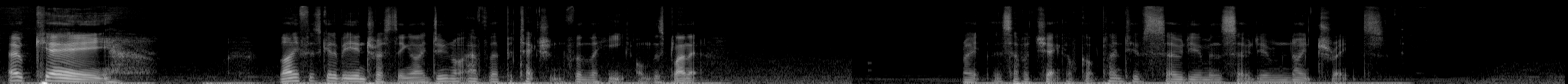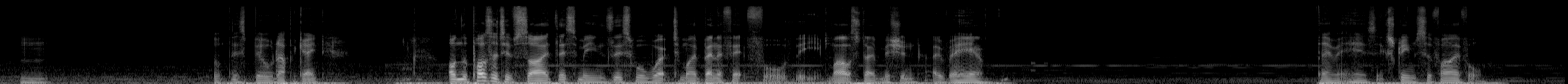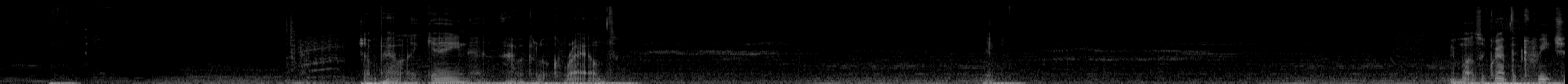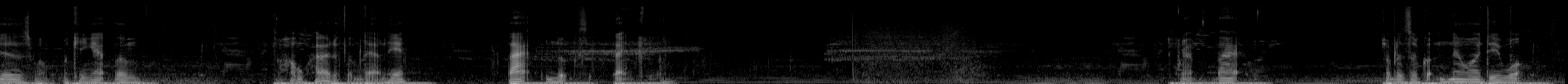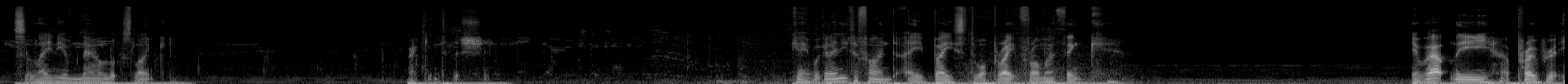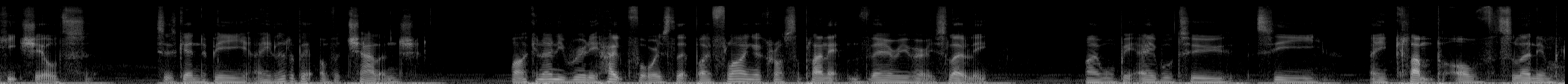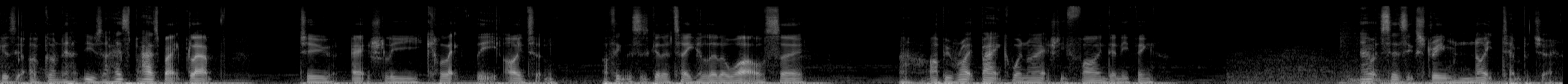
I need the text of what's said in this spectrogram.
Okay. Life is going to be interesting. I do not have the protection from the heat on this planet. Right, let's have a check. I've got plenty of sodium and sodium nitrates. Hmm. this build up again. On the positive side, this means this will work to my benefit for the milestone mission over here. There it is, extreme survival. Jump out again and have a look around. We might as well grab the creatures while looking at them whole herd of them down here. That looks exactly... Grab that. Trouble is I've got no idea what Solanium now looks like. Back into the ship. Okay, we're going to need to find a base to operate from, I think. Yeah, without the appropriate heat shields, this is going to be a little bit of a challenge. What I can only really hope for is that by flying across the planet very, very slowly, I will be able to see a clump of solanium because I've got to use a hazmat glove to actually collect the item. I think this is going to take a little while, so uh, I'll be right back when I actually find anything. Now it says extreme night temperature.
